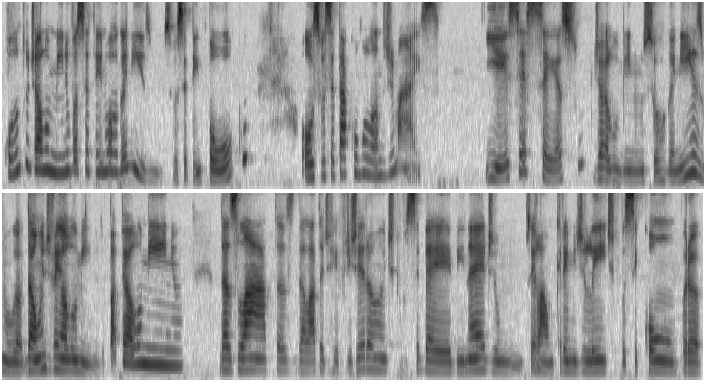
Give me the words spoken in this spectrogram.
quanto de alumínio você tem no organismo, se você tem pouco ou se você está acumulando demais. E esse excesso de alumínio no seu organismo, da onde vem o alumínio? Do papel alumínio, das latas, da lata de refrigerante que você bebe, né, de um, sei lá, um creme de leite que você compra,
